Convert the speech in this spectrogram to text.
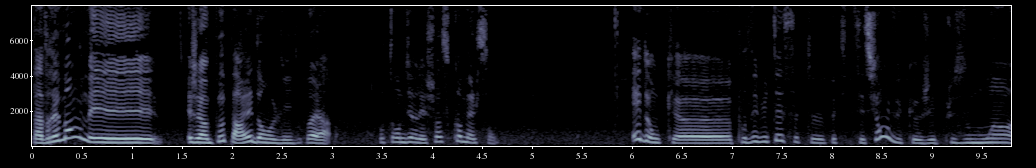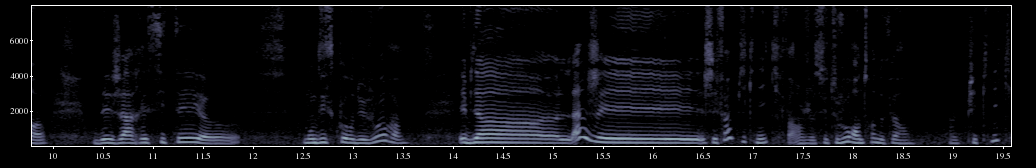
Pas vraiment, mais j'ai un peu parlé dans le vide. Voilà, autant dire les choses comme elles sont. Et donc, euh, pour débuter cette petite session, vu que j'ai plus ou moins déjà récité euh, mon discours du jour, eh bien, là, j'ai fait un pique-nique. Enfin, je suis toujours en train de faire un, pique-nique.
